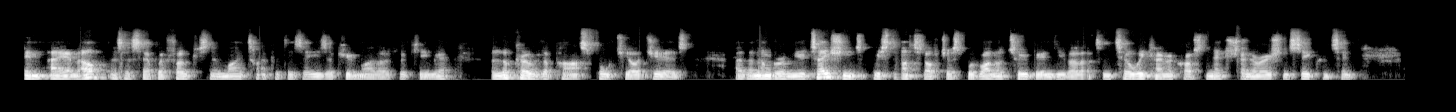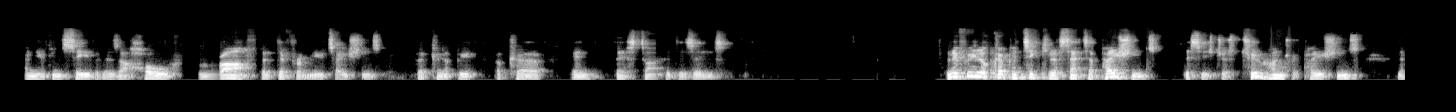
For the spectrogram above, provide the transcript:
in AML. As I said, we're focusing on my type of disease, acute myeloid leukemia. And look over the past 40 odd years. Uh, the number of mutations, we started off just with one or two being developed until we came across next generation sequencing, and you can see that there's a whole raft of different mutations that can be, occur in this type of disease. And if we look at a particular set of patients, this is just 200 patients. The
